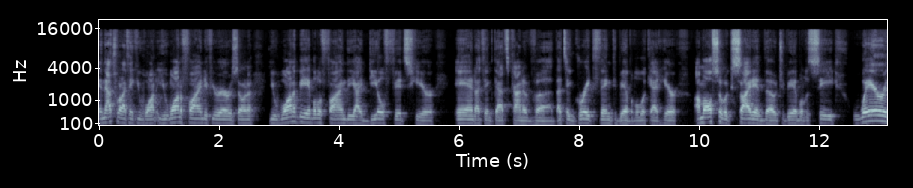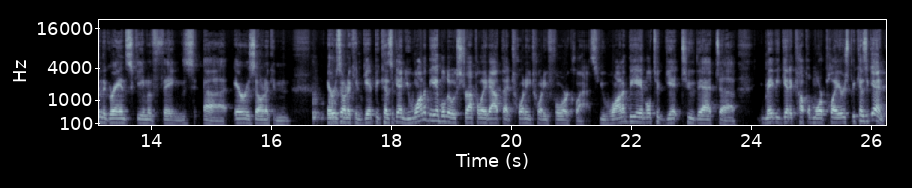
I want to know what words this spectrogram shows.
And that's what I think you want. You want to find if you're Arizona, you want to be able to find the ideal fits here. And I think that's kind of uh, that's a great thing to be able to look at here. I'm also excited though to be able to see where in the grand scheme of things uh, Arizona can Arizona can get because again you want to be able to extrapolate out that 2024 class. You want to be able to get to that uh, maybe get a couple more players because again,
